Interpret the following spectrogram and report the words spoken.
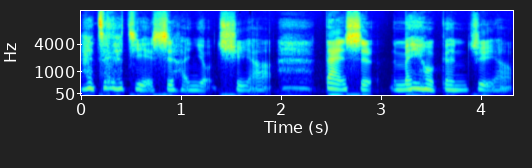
这个解释很有趣啊，但是没有根据啊。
